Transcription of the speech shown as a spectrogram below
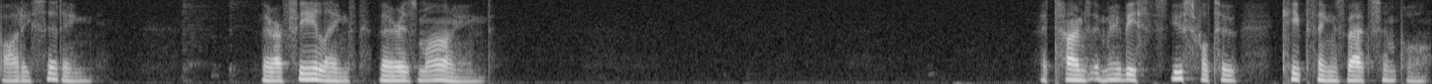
body sitting. There are feelings, there is mind. At times it may be useful to keep things that simple.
